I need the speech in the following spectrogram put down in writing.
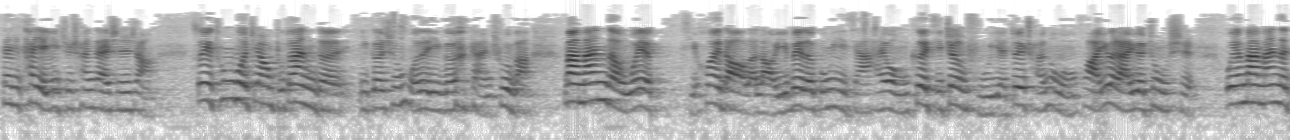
但是他也一直穿在身上。所以通过这样不断的一个生活的一个感触吧，慢慢的我也体会到了老一辈的工艺家，还有我们各级政府也对传统文化越来越重视。我也慢慢的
